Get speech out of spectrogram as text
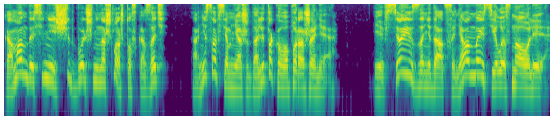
Команда «Синий щит» больше не нашла, что сказать. Они совсем не ожидали такого поражения. И всё из-за недооценённой силы Сноули.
